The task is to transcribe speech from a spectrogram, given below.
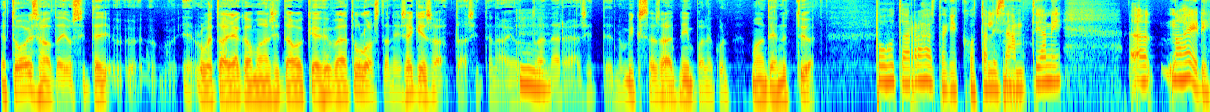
Ja toisaalta, jos sitten ruvetaan jakamaan sitä oikein hyvää tulosta, niin sekin saattaa sitten aiheuttaa mm. närää sitten. No miksi sä saat niin paljon, kun mä oon tehnyt työt? Puhutaan rahastakin kohta lisää, mm. mutta Jani, No Heidi,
